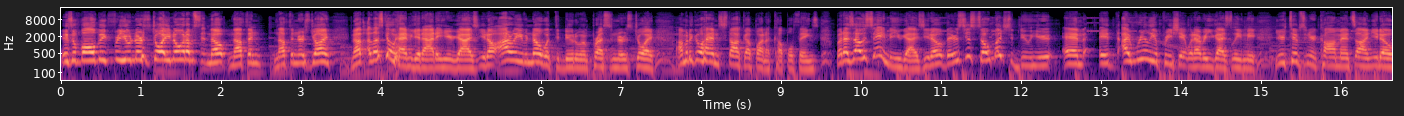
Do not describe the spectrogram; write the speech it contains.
is evolving for you, Nurse Joy. You know what I'm saying? Nope, nothing. Nothing, Nurse Joy. Nothing. Let's go ahead and get out of here, guys. You know, I don't even know what to do to impress Nurse Joy. I'm gonna go ahead and stock up on a couple things. But as I was saying to you guys, you know, there's just so much to do here. And it, I really appreciate whenever you guys leave me your tips and your comments on, you know,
